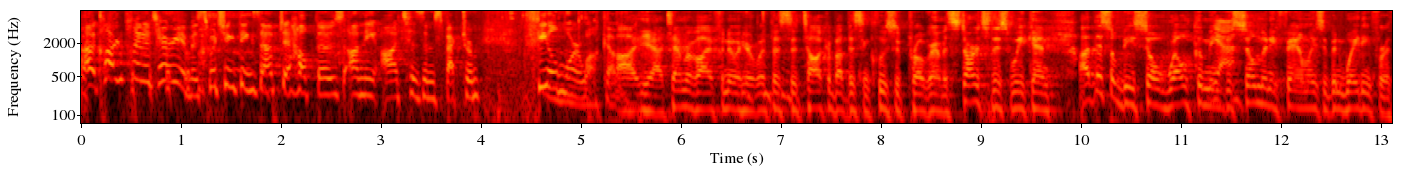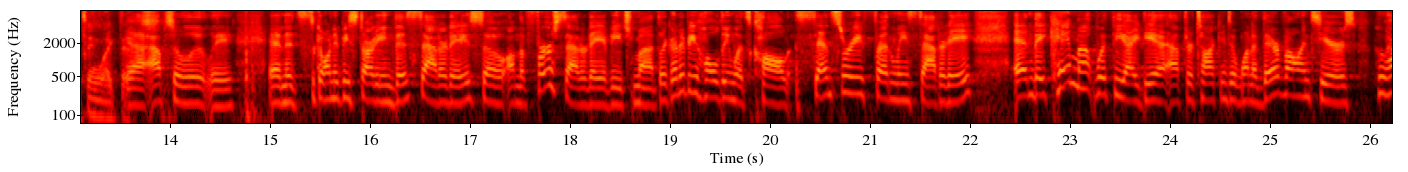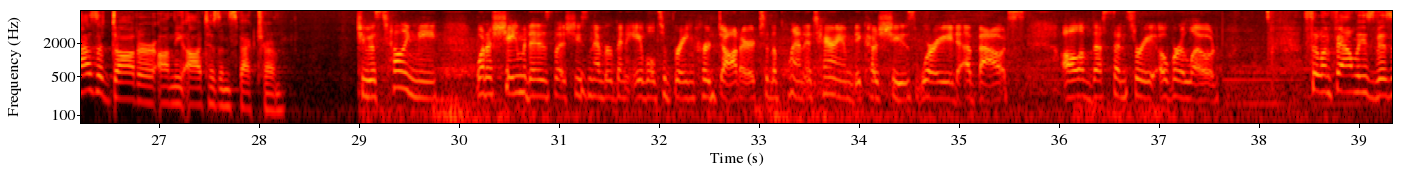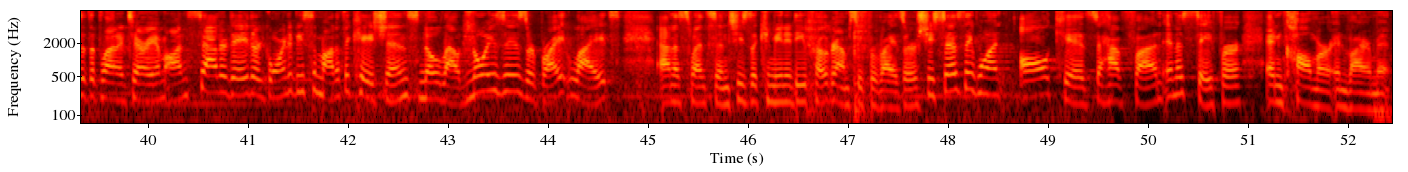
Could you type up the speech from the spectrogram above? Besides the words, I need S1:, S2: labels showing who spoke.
S1: Uh, Clark Planetarium is switching things up to help those on the autism spectrum feel more welcome.
S2: Uh, yeah, Tamara Vaifanua here with us to talk about this inclusive program. It starts this weekend. Uh, this will be so welcoming
S3: Yeah.
S2: to so many families who've been waiting for a thing like this.
S4: Yeah, absolutely. And it's going to be starting this Saturday. So on the first Saturday of each month, they're going to be holding what's called Sensory Friendly Saturday. And they came up with the idea after talking to one of their volunteers who has a daughter on the autism spectrum.
S5: She was telling me what a shame it is that she's never been able to bring her daughter to the planetarium because she's worried about all of the sensory overload.
S4: So when families visit the planetarium on Saturday, there are going to be some modifications. No loud noises or bright lights. Anna Swenson, she's the community program supervisor. She says they want all kids to have fun in a safer and calmer environment.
